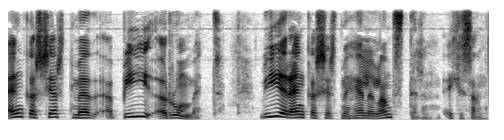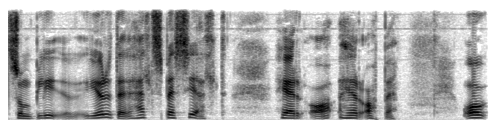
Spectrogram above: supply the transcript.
enga sért með bírúmet. Við er enga sért með hele landstelin, ekki sant, som bli, gjør þetta helt spesielt her, her oppe. Og,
